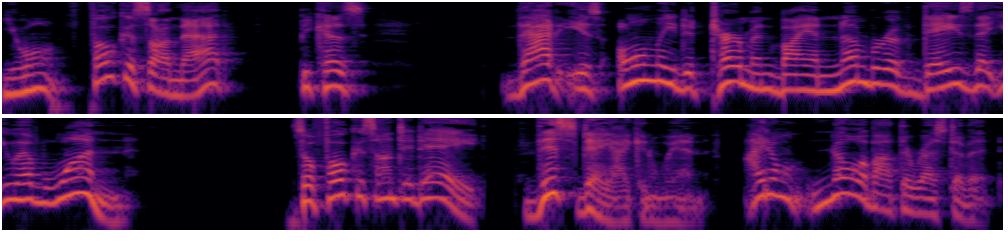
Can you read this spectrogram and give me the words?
You won't focus on that because that is only determined by a number of days that you have won. So focus on today. This day I can win. I don't know about the rest of it.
